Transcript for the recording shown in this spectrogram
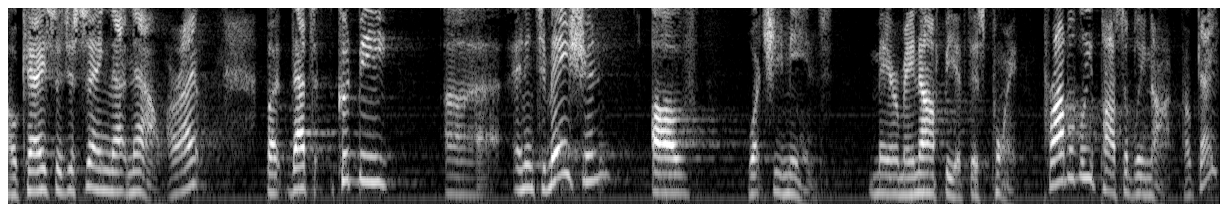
Okay, so just saying that now, all right? But that could be uh, an intimation of what she means. May or may not be at this point. Probably, possibly not, okay?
